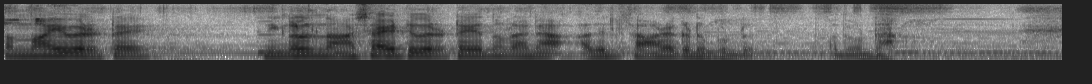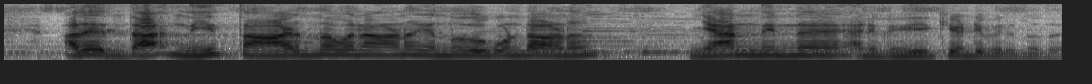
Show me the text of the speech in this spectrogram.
നന്നായി വരട്ടെ നിങ്ങൾ നാശമായിട്ട് വരട്ടെ എന്നുള്ള അതിൽ താഴെ കിടപ്പുണ്ട്. അതുകൊണ്ടാണ് അതെ നീ താഴ്ന്നവനാണ് എന്നതുകൊണ്ടാണ് ഞാൻ നിന്നെ അനുഗ്രഹിക്കേണ്ടി വരുന്നത്.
